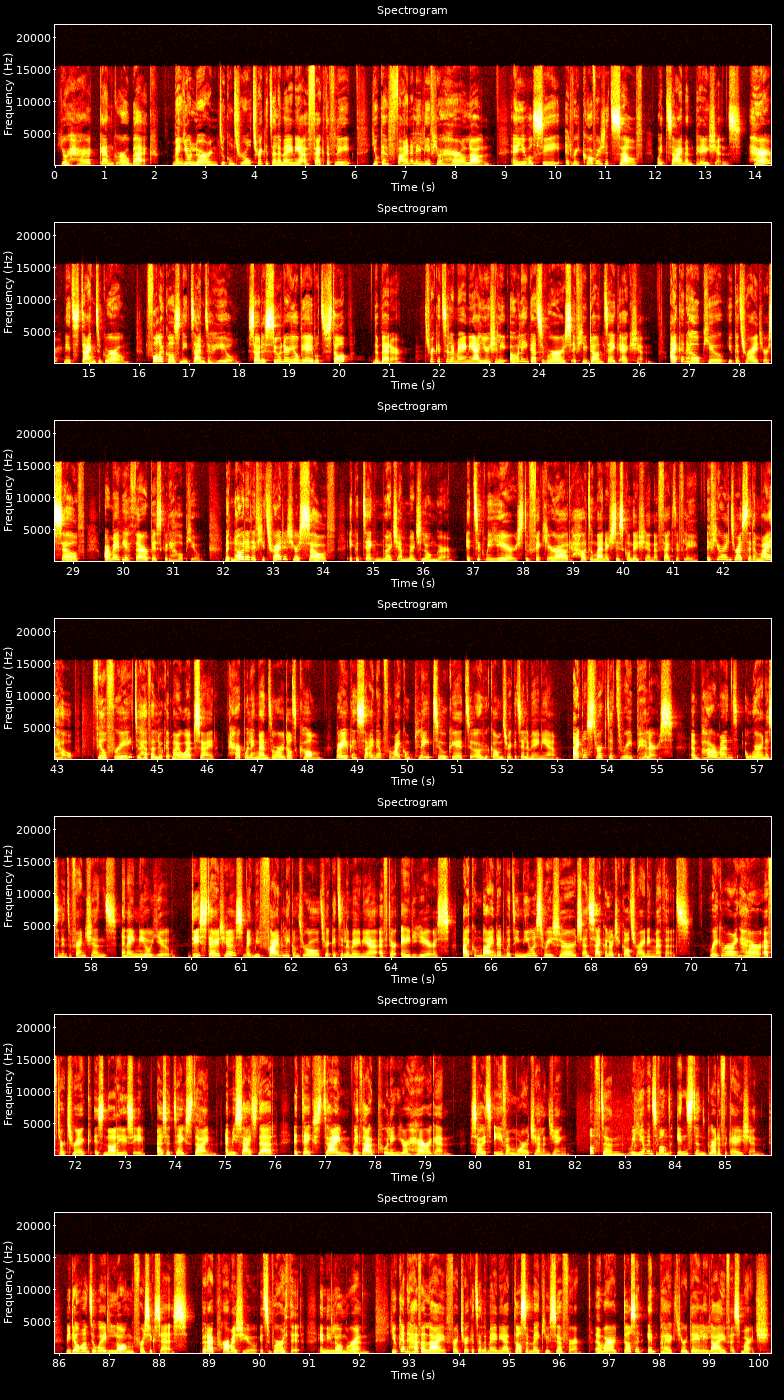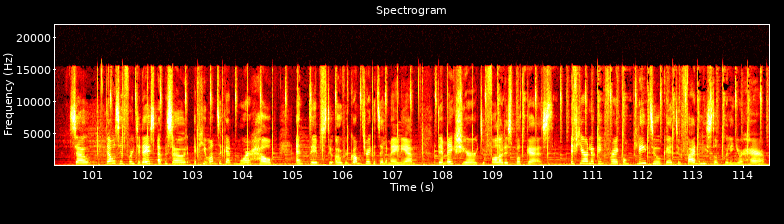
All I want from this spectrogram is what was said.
your hair can grow back. When you learn to control trichotillomania effectively, you can finally leave your hair alone and you will see it recovers itself with time and patience. Hair needs time to grow. Follicles need time to heal. So the sooner you'll be able to stop, the better. Trichotillomania usually only gets worse if you don't take action. I can help you, you could try it yourself, or maybe a therapist could help you. But know that if you try this yourself, it could take much and much longer. It took me years to figure out how to manage this condition effectively. If you're interested in my help, feel free to have a look at my website, hairpullingmentor.com, where you can sign up for my complete toolkit to overcome trichotillomania. I constructed three pillars empowerment, awareness and interventions, and a new you. These stages made me finally control trichotillomania after 8 years. I combined it with the newest research and psychological training methods. Regrowing hair after trich is not easy, as it takes time, and besides that, it takes time without pulling your hair again. So it's even more challenging. Often, we humans want instant gratification. We don't want to wait long for success. But I promise you, it's worth it in the long run. You can have a life where trichotillomania doesn't make you suffer and where it doesn't impact your daily life as much. So, that was it for today's episode. If you want to get more help and tips to overcome trichotillomania, then make sure to follow this podcast. If you're looking for a complete toolkit to finally stop pulling your hair,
